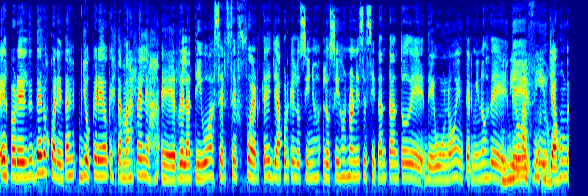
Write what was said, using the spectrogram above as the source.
el, poder de los 40 yo creo que está más eh, relativo a hacerse fuerte ya porque los, niños, los hijos no necesitan tanto de, de uno en términos de... El nido vacío. Ya un,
